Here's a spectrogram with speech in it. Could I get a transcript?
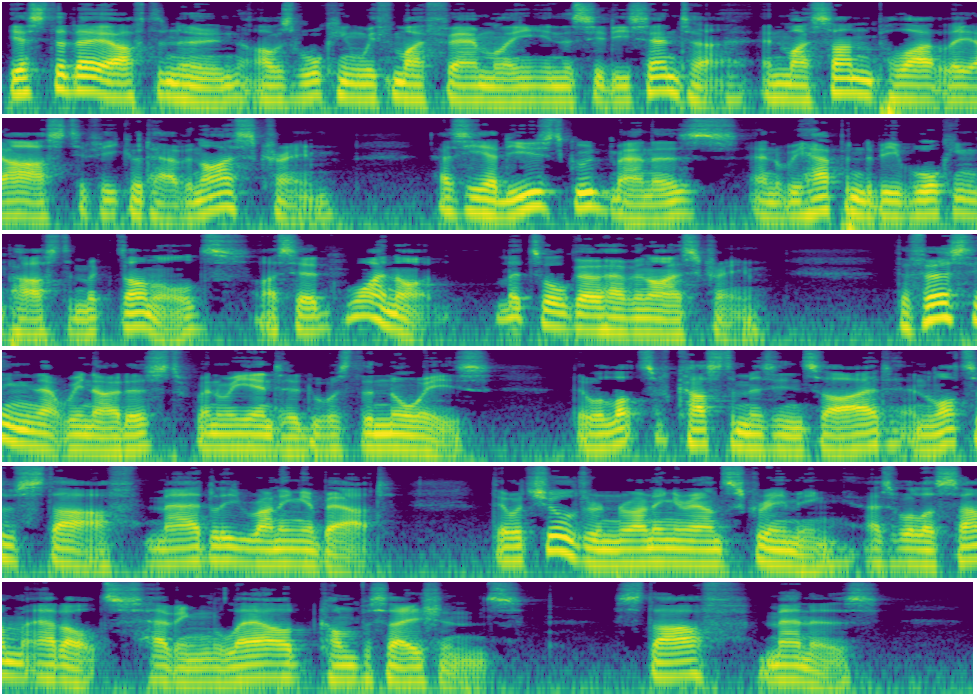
Yesterday afternoon I was walking with my family in the city centre and my son politely asked if he could have an ice cream. As he had used good manners and we happened to be walking past a McDonald's, I said, why not? Let's all go have an ice cream. The first thing that we noticed when we entered was the noise. There were lots of customers inside and lots of staff madly running about. There were children running around screaming, as well as some adults having loud conversations. Staff manners.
